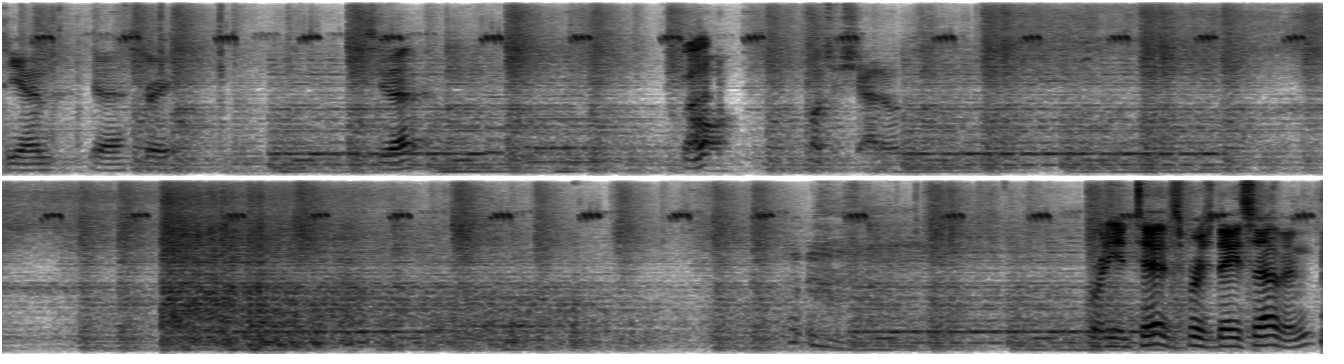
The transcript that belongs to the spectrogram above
the end. Yeah, straight. See that? What? Oh, bunch of shadows. Pretty intense first day seven.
